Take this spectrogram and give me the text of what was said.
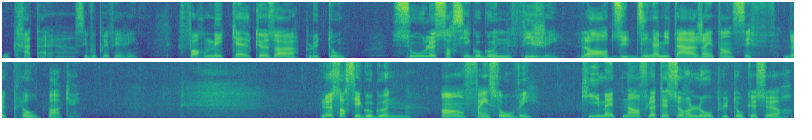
ou cratère, si vous préférez, formé quelques heures plus tôt, sous le sorcier Gogun figé, lors du dynamitage intensif de Claude Paquin. Le sorcier Gogun enfin sauvé, qui maintenant flottait sur l'eau plutôt que sur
